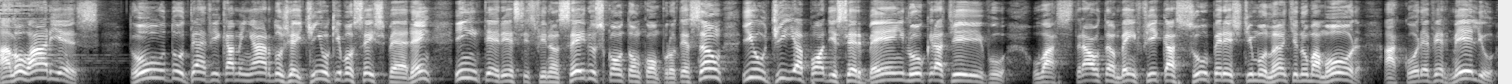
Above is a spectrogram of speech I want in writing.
Alô Áries! Tudo deve caminhar do jeitinho que você espera, hein? Interesses financeiros contam com proteção e o dia pode ser bem lucrativo. O astral também fica super estimulante no amor. A cor é vermelho.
